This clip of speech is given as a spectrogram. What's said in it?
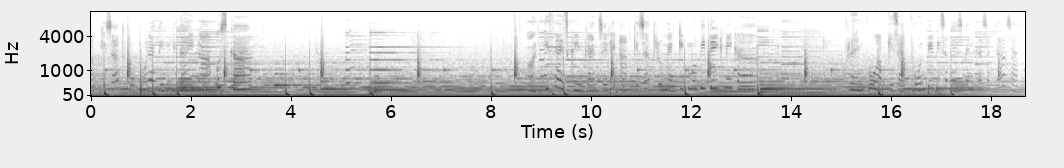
आपके साथ वो पूरा दिन बिताएगा उसका। देखने का। फ्रेंड वो आपके साथ फ़ोन पे भी समय स्पेंड कर सकता है और साथ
